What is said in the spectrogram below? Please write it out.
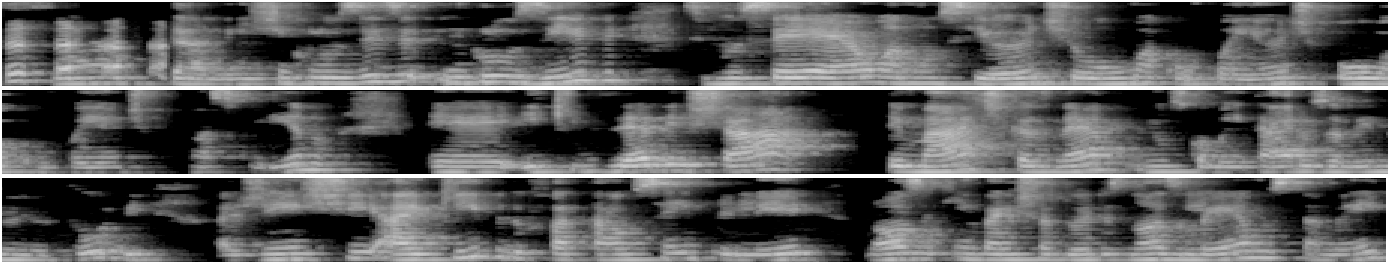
Exatamente. Inclusive, inclusive, se você é um anunciante ou uma acompanhante ou acompanhante masculino é, e quiser deixar temáticas, né, nos comentários ali no YouTube, a gente, a equipe do Fatal sempre lê, nós aqui embaixadores nós lemos também,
